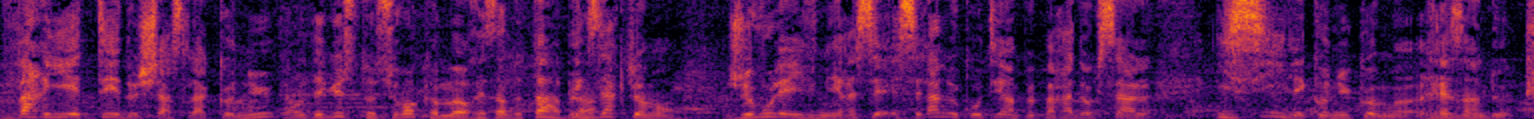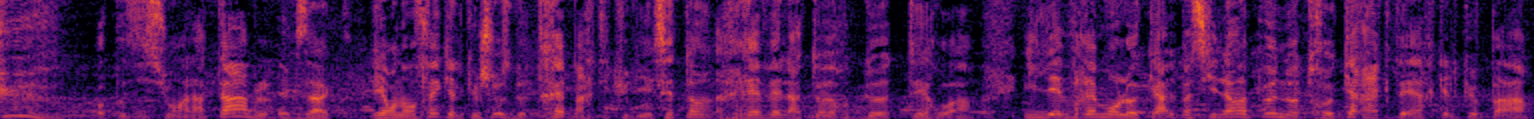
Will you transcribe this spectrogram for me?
variétés de chasse-là connues. Et on le déguste souvent comme raisin de table. Hein. Exactement. Je voulais y venir. Et c'est là le côté un peu paradoxal. Ici, il est connu comme raisin de cuve, opposition à la table. Exact. Et on en fait quelque chose de très particulier. C'est un révélateur de terroir. Il est vraiment local parce qu'il a un peu notre caractère quelque part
